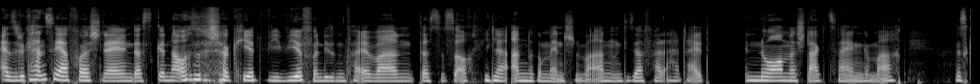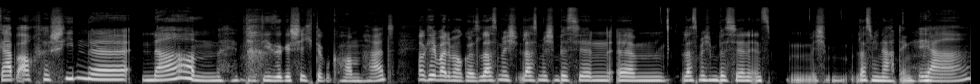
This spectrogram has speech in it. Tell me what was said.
also du kannst dir ja vorstellen, dass genauso schockiert wie wir von diesem Fall waren, dass es auch viele andere Menschen waren. Und dieser Fall hat halt enorme Schlagzeilen gemacht. Es gab auch verschiedene Namen, die diese Geschichte bekommen hat. Okay, warte mal kurz. Lass mich, lass mich ein bisschen, ähm, lass mich ein bisschen, ins, ich, lass mich nachdenken. Ja.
